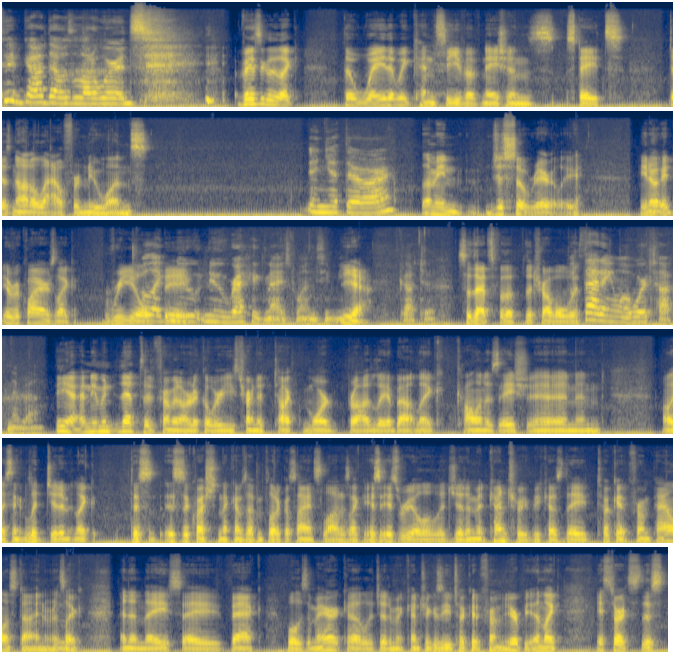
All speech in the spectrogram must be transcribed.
Good God, that was a lot of words. Basically, like the way that we conceive of nations states does not allow for new ones. and yet there are. I mean, just so rarely. You know, it, it requires like real Oh, like big. new, new recognized ones. You mean? Yeah. Gotcha. So that's the, the trouble But with that ain't what we're talking about. Yeah, and I mean that's from an article where he's trying to talk more broadly about like colonization and all these things. Legitimate, like this. This is a question that comes up in political science a lot. Is like, is Israel a legitimate country because they took it from Palestine? And it's Mm. like, and then they say back, well, is America a legitimate country because you took it from Europe? And like, it starts this.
